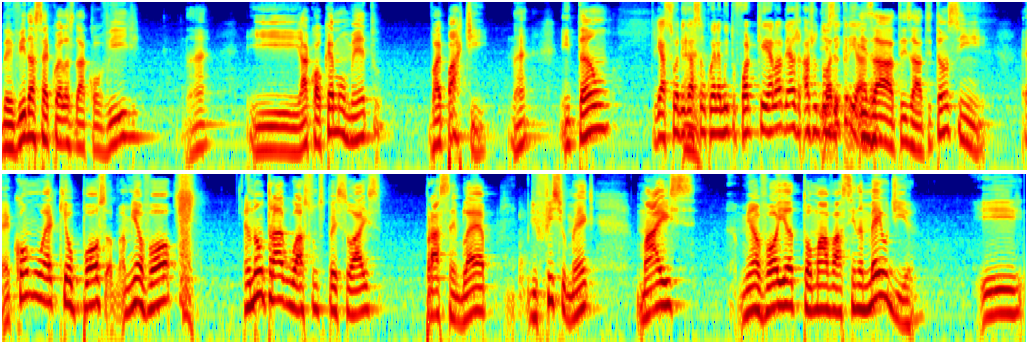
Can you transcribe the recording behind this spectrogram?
devido às sequelas da Covid, né? E a qualquer momento vai partir, né? Então. E a sua ligação é, com ela é muito forte porque ela ajudou a lhe criar. Né? Exato, né? exato. Então, assim, é, como é que eu posso. A minha avó. Eu não trago assuntos pessoais para a Assembleia, dificilmente, mas minha avó ia tomar a vacina meio-dia. E.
